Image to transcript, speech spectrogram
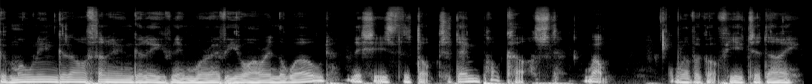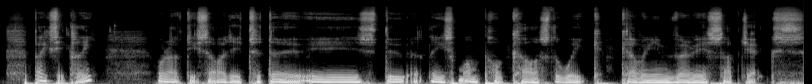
Good morning, good afternoon, good evening, wherever you are in the world. This is the Dr. Den podcast. Well, what have I got for you today? Basically, what I've decided to do is do at least one podcast a week covering various subjects.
